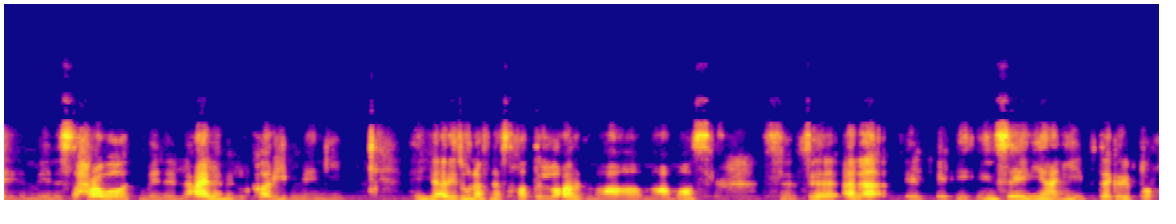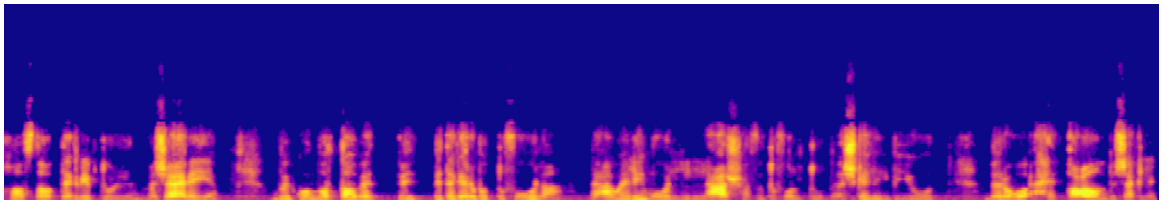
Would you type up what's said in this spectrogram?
آه، من الصحراوات من العالم القريب مني. هي أريزونا في نفس خط العرض مع مع مصر. فأنا ال- ال- الإنسان يعني بتجربته الخاصة وبتجربته المشاعرية بيكون مرتبط بتجارب الطفولة بعوالمه اللي عاشها في طفولته بأشكال البيوت بروائح الطعام بشكل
